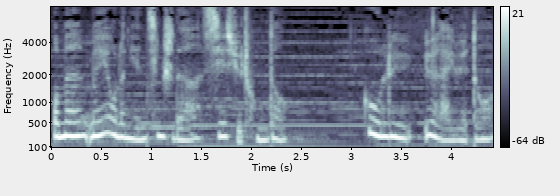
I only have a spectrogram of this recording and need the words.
我们没有了年轻时的些许冲动，顾虑越来越多，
